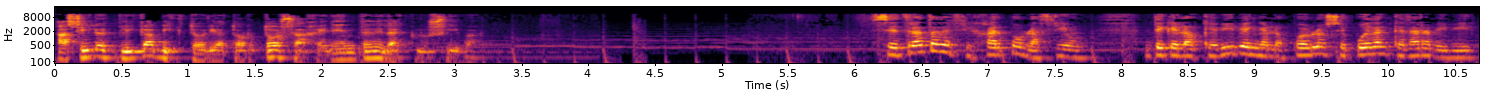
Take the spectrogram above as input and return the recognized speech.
Así lo explica Victoria Tortosa, gerente de la exclusiva. Se trata de fijar población, de que los que viven en los pueblos se puedan quedar a vivir,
